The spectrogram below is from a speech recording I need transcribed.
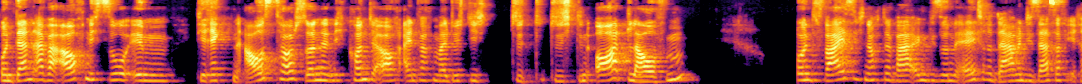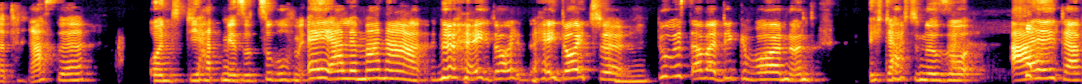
Und dann aber auch nicht so im direkten Austausch, sondern ich konnte auch einfach mal durch, die, durch den Ort laufen. Und weiß ich noch, da war irgendwie so eine ältere Dame, die saß auf ihrer Terrasse und die hat mir so zugerufen, ey Alemanna, ne, hey, Deu hey Deutsche, mhm. du bist aber dick geworden. Und ich dachte nur so, alter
